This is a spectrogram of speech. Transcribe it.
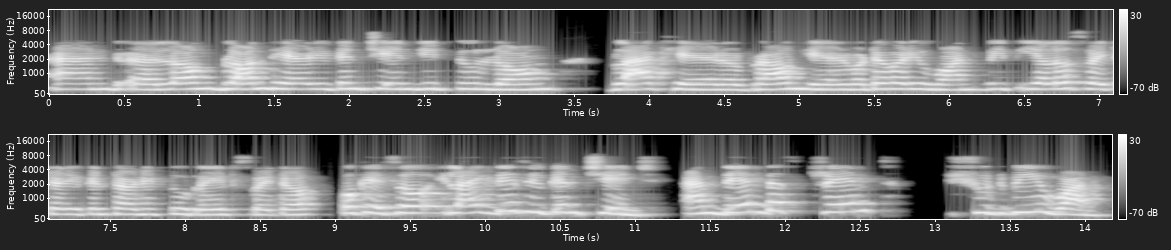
and uh, long blonde hair, you can change it to long black hair or brown hair, whatever you want. With yellow sweater, you can turn it to red sweater. Okay, so like this, you can change. And then the strength should be 1.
